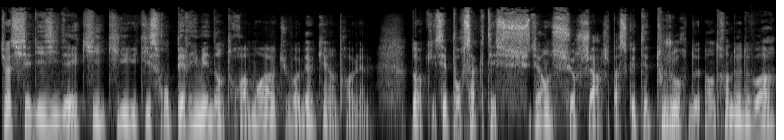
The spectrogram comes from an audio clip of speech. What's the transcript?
Tu vois, si c'est des idées qui, qui, qui seront périmées dans trois mois, tu vois bien qu'il y a un problème. Donc, c'est pour ça que tu es, en surcharge, parce que tu es toujours en train de devoir...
